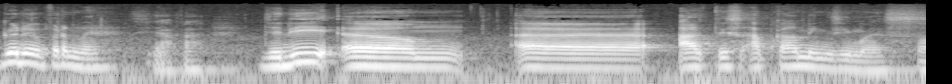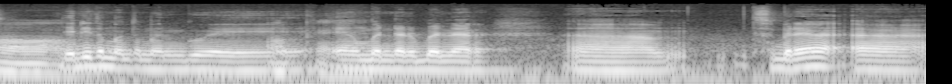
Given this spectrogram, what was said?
gue udah pernah Siapa? Jadi em, eh, artis upcoming sih mas. Oh. Jadi teman-teman gue Oke. yang bener-bener em, sebenarnya eh,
